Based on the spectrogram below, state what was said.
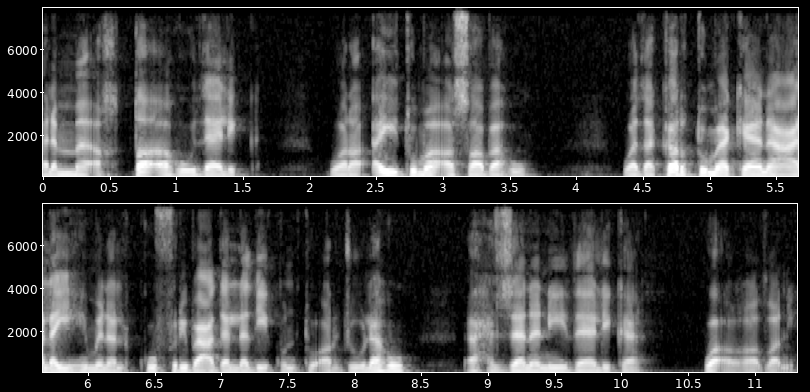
فلما أخطأه ذلك ورأيت ما أصابه وذكرت ما كان عليه من الكفر بعد الذي كنت أرجو له أحزنني ذلك وأغاظني.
